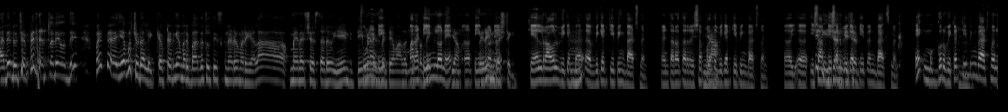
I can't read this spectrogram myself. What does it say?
అదే నువ్వు చెప్పేది అట్లనే ఉంది. బట్ ఏమో చూడాలి. కెప్టెన్గా మరి బాధ్యతలు తీసుకున్నాడు. మరి ఎలా మేనేజ్ చేస్తాడు? ఏంటి టీం చూడండి, మేనేజ్మెంట్ మన టీమ్లోనే మన team interesting KL Rahul wicket. Wicket keeping batsmen. And తర్వాత Rishabh Pant. Wicket keeping batsmen. Ishan Kishan wicket. Keeping batsmen. ఏ ముగ్గురు wicket. Keeping batsmen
